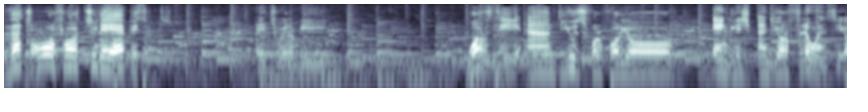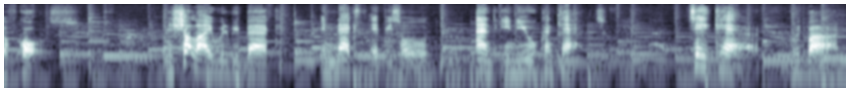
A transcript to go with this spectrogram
that's all for today's episode. It will be worthy and useful for your English and your fluency, of course. Inshallah, I will be back in next episode and in new contact. Take care. Goodbye.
